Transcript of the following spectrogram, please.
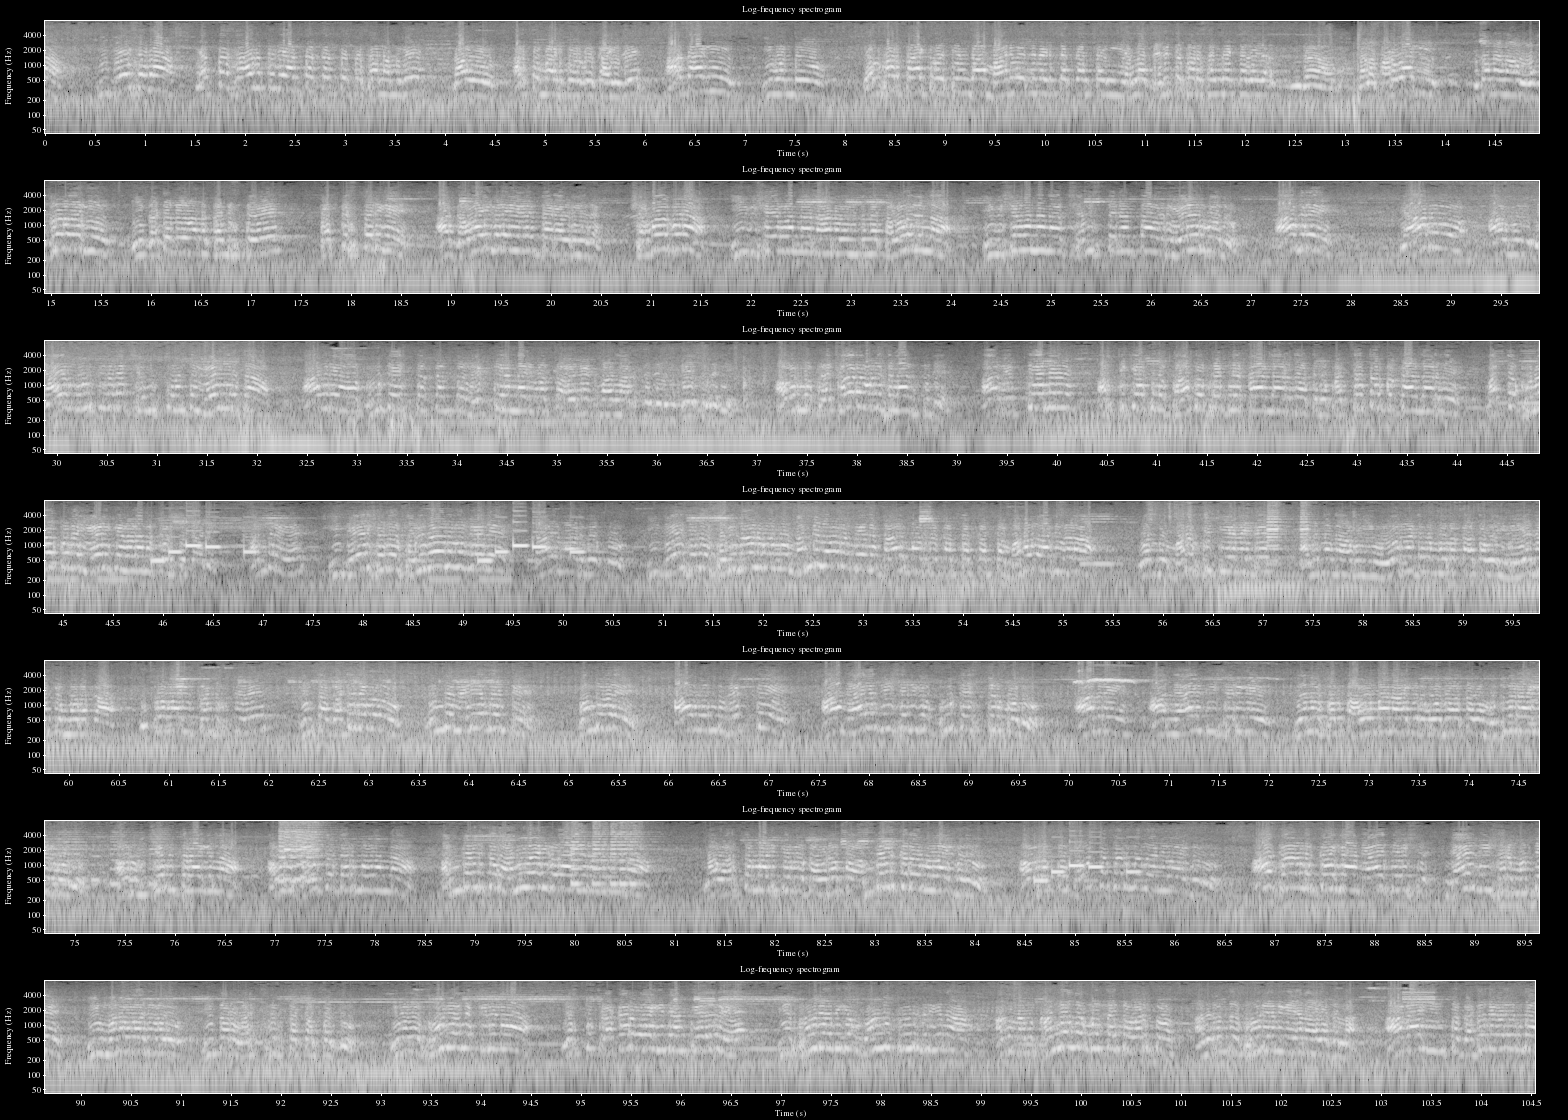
ಈ ದೇಶದ ಎತ್ತ ಸಾಗುತ್ತಿದೆ ಅಂತಕ್ಕಂಥದ್ದು ಸಹ ನಮಗೆ ನಾವು ಅರ್ಥ ಮಾಡಿಕೊಳ್ಬೇಕಾಗಿದೆ. ಹಾಗಾಗಿ ಈ ಒಂದು ವೆಲ್ಫೇರ್ ಪಾರ್ಟಿ ವತಿಯಿಂದ ಮಾನವಿಯಲ್ಲಿ ನಡೀತಕ್ಕಂಥ ಈ ಎಲ್ಲ ದಲಿತ ಪರ ಸಂಘಟನೆಗಳ ಗಳ ಪರವಾಗಿ ಇದನ್ನ ನಾವು ಉಗ್ರವಾಗಿ ಈ ಘಟನೆಯನ್ನು ಖಂಡಿಸ್ತೇವೆ. ತಪ್ಪಿಸ್ತರಿಗೆ ಆ ಗವಾಯಿಗಳೇ ಹೇಳಿದ್ದಾರೆ ಅವರಿಗೆ ಕ್ಷಮಾಗುಣ, ಈ ವಿಷಯವನ್ನ ನಾನು ಇದನ್ನ ತಗೊಳ್ಳಲಿಲ್ಲ ಈ ವಿಷಯವನ್ನ ನಾನು ಕ್ಷಮಿಸ್ತೇನೆ ಅಂತ ಅವರು ಹೇಳಿರ್ಬೋದು. ಆದ್ರೆ ಯಾರು ಆ ನ್ಯಾಯಮೂರ್ತಿಗಳೇ ಕ್ಷಮಿಸ್ತು ಅಂತ ಹೇಳಿರ್ತ, ಆದ್ರೆ ಆ ಗೂಟೆ ಎಸ್ತಕ್ಕಂಥ ವ್ಯಕ್ತಿಯನ್ನ ಇವತ್ತು ಹೈಲೈಟ್ ಮಾಡಲಾಗ್ತದೆ ಈ ದೇಶದಲ್ಲಿ. ಅವ್ರನ್ನ ಪ್ರಚಾರಗೊಳಿಸಲಾಗ್ತದೆ. ಆ ವ್ಯಕ್ತಿಯನ್ನ ಅಷ್ಟಕ್ಕೆ ಆತನ ಪಾಪ ಪ್ರಜ್ಞೆ ಕಾಣಲಾರದೆ, ಆತನ ಪಶ್ಚಾತ್ತಾಪ ಕಾಣಲಾರದೆ, ಮತ್ತೆ ಪುನಃ ಪುನಃ ಹೇಳಿಕೆಗಳನ್ನು ಕೊಡ್ತಿದ್ದಾರೆ. ಅಂದ್ರೆ ಈ ದೇಶದ ಸಂವಿಧಾನದ ಮೇಲೆ ದಾಳಿ ಮಾಡಬೇಕು. ಈ ದೇಶದ ಸಂವಿಧಾನವನ್ನು ನಂಬಿದವರ ಮೇಲೆ ದಾಳಿ ಮಾಡಬೇಕಂತಕ್ಕಂಥ ಮನೋವಾದಿಗಳ ಒಂದು ಮನಸ್ಥಿತಿ ಏನಿದೆ ಅದನ್ನ ಈ ಹೋರಾಟದ ಮೂಲಕ ಅಥವಾ ಈ ವೇದಿಕೆ ಮೂಲಕ ಉಗ್ರವಾಗಿ ಖಂಡಿಸ್ತೇವೆ ಇಂಥ ಘಟನೆಗಳು ಮುಂದೆ ನಡೆಯದಂತೆ ಬಂಧುಗಳೇ ಆ ಒಂದು ವ್ಯಕ್ತಿ ಆ ನ್ಯಾಯಾಧೀಶರಿಗೆ ಬೂಟ ಎಸ್ತಿರ್ಬೋದು ಆದ್ರೆ ಆ ನ್ಯಾಯಾಧೀಶರಿಗೆ ಏನೋ ಸ್ವಲ್ಪ ಅವಮಾನ ಆಗಿರ್ಬೋದು ಅಥವಾ ಮುಜುಗರ ಆಗಿರ್ಬೋದು. ಅವರು ವಿಚಲಿತರಾಗಿಲ್ಲ. ಅವರು ಬೌದ್ಧ ಧರ್ಮವನ್ನ ಅಂಬೇಡ್ಕರ್ ಅನುಯಾಯಿಗಳಾಗಿರೋದ್ರಿಂದ ನಾವು ಅರ್ಥ ಮಾಡಿಕೊಳ್ಳಬೇಕು ಅವರೊಬ್ಬ ಅಂಬೇಡ್ಕರ್ ಅನುಯಾಯಿಗಳು. ಅವರೊಬ್ಬ ಬೌದ್ಧ ಧರ್ಮದ ಅನುಯಾಯಿಗಳು ಆ ಕಾರಣಕ್ಕಾಗಿ ಆ ನ್ಯಾಯಾಧೀಶ, ನ್ಯಾಯಾಧೀಶರ ಮುಂದೆ ಈ ಮನೋವಾದಿಗಳು ಈ ತರ ವರ್ತಿಸಿರ್ತಕ್ಕಂಥದ್ದು. ಇವರ ಸೂರ್ಯನ ಕಿರಣ ಎಷ್ಟು ಪ್ರಕಾರವಾಗಿದೆ ಅಂತ ಹೇಳಿದ್ರೆ, ಈ ಸೂರ್ಯನಿಗೆ ಮಣ್ಣು ಸೂರ್ಯನಿಗಿನ ಅದು ನಮ್ಮ ಕಣ್ಣೆಲ್ಲ ಬೀಳ್ತೈತೆ ಹೊರತು ಅದರಿಂದ ಸೂರ್ಯನಿಗೆ ಏನಾಗೋದಿಲ್ಲ. ಹಾಗಾಗಿ ಇಂಥ ಘಟನೆಗಳಿಂದ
